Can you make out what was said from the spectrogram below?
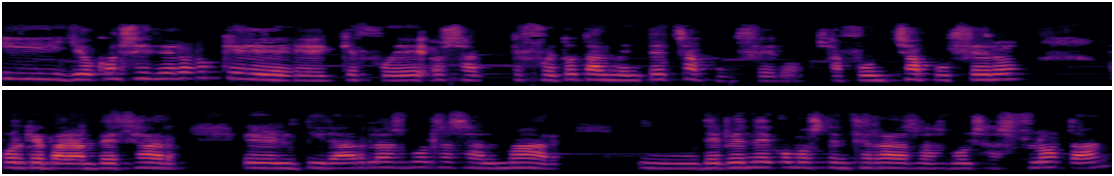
Y yo considero que, que fue, o sea, que fue totalmente chapucero. O sea, fue un chapucero porque para empezar, el tirar las bolsas al mar, mm, depende de cómo estén cerradas las bolsas, flotan.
